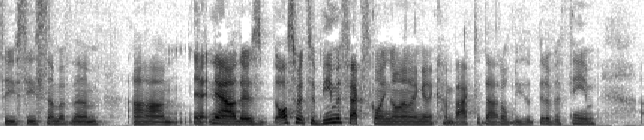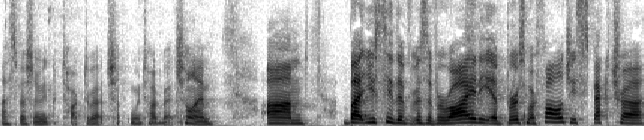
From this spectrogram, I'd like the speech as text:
So you see some of them. Um, now, there's all sorts of beam effects going on. I'm going to come back to that. It'll be a bit of a theme especially when we talked about when we talk about CHIME. Um, but you see there's a variety of burst morphology spectra.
